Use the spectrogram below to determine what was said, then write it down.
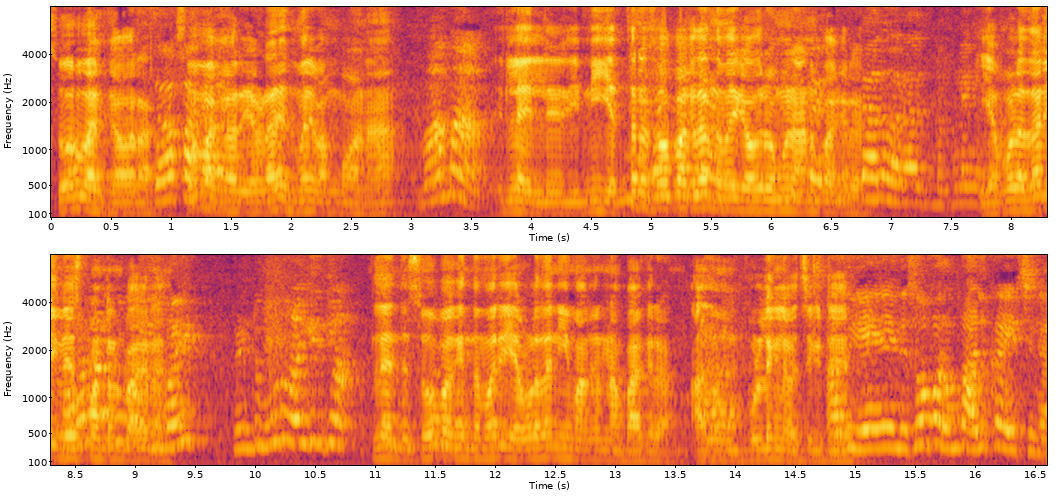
சோபா கவரா சோபா கவர் எவனாவது இது மாதிரி வாங்குவானா? இல்ல இல்ல நீ எத்தனை சோபாக்கு தான் இந்த மாதிரி கவர் வாங்க நானும் பாக்குறேன். இந்த எவ்வளவுதான் நீ வேஸ்ட் பண்றேன்னு பாக்குறேன். இல்ல இந்த சோபாக்கு இந்த மாதிரி எவ்வளவுதான் நீ வாங்குறன்னு நான் பாக்குறேன். அதுவும் பிள்ளைங்களை வச்சுக்கிட்டு. அது இந்த சோஃபா ரொம்ப அழுக்காயிடுச்சுங்க.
